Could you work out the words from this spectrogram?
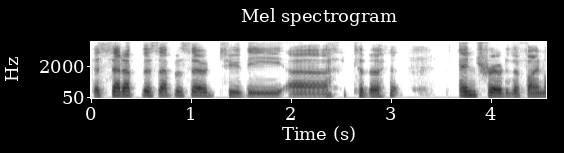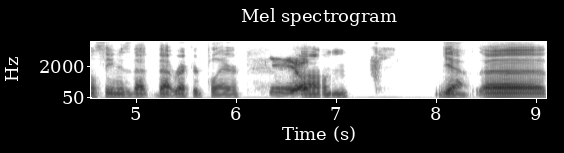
the setup this episode to the uh to the intro to the final scene is that that record player. Yep. Um, yeah. Uh,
